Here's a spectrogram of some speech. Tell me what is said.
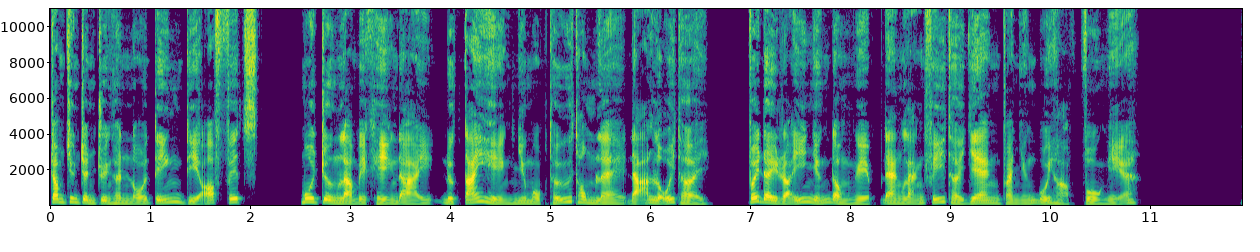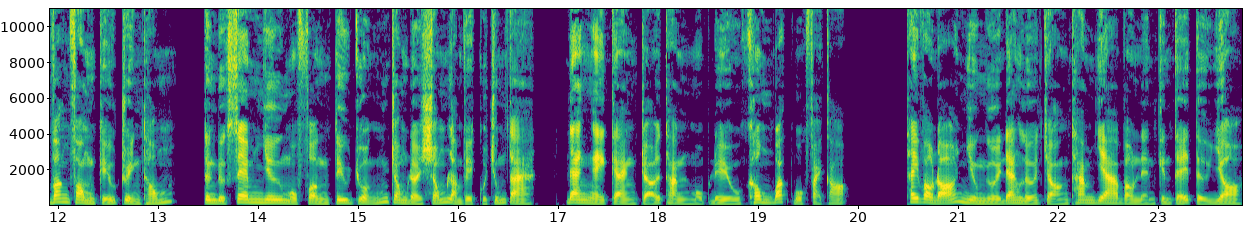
Trong chương trình truyền hình nổi tiếng The Office, môi trường làm việc hiện đại được tái hiện như một thứ thông lệ đã lỗi thời, với đầy rẫy những đồng nghiệp đang lãng phí thời gian và những buổi họp vô nghĩa. Văn phòng kiểu truyền thống, từng được xem như một phần tiêu chuẩn trong đời sống làm việc của chúng ta, đang ngày càng trở thành một điều không bắt buộc phải có. Thay vào đó, nhiều người đang lựa chọn tham gia vào nền kinh tế tự do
